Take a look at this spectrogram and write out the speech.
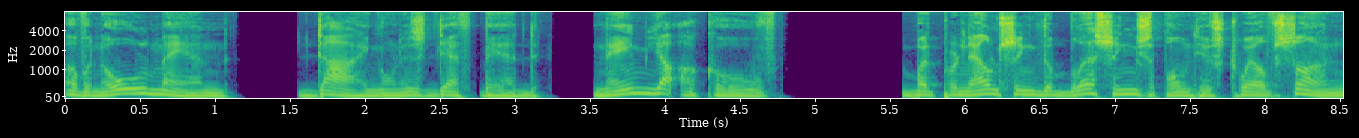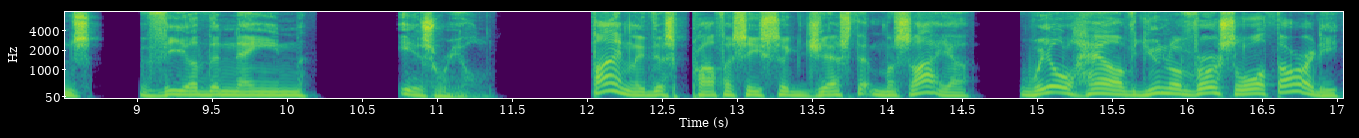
of an old man dying on his deathbed named Yaakov, but pronouncing the blessings upon his twelve sons via the name Israel. Finally, this prophecy suggests that Messiah will have universal authority.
